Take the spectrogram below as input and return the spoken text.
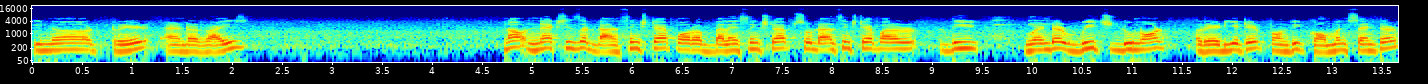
in a tread and a rise now next is the dancing step or a balancing step. So dancing step are the winder which do not radiated from the common center.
